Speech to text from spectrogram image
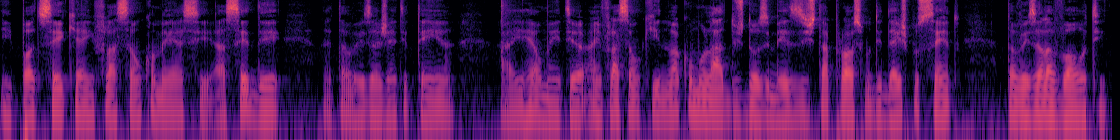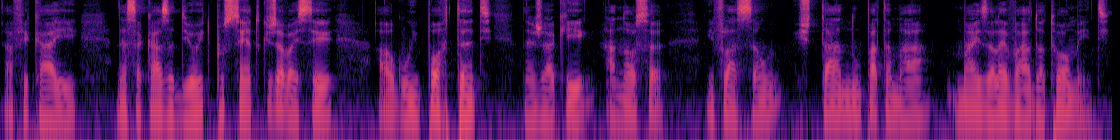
e pode ser que a inflação comece a ceder. Né? Talvez a gente tenha aí realmente a inflação que no acumulado dos 12 meses está próximo de 10%, talvez ela volte a ficar aí nessa casa de 8%, que já vai ser algo importante, né? já que a nossa inflação está num patamar mais elevado atualmente.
